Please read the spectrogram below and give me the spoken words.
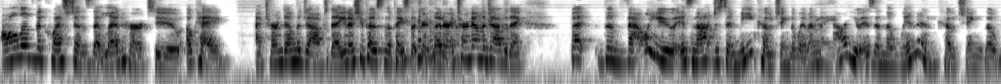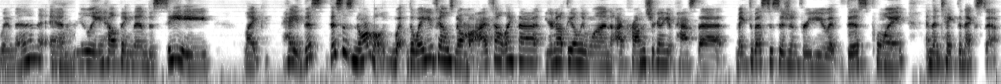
all of the questions that led her to, okay, I turned down the job today. You know, she posted in the Facebook group letter, I turned down the job today. But the value is not just in me coaching the women, right. the value is in the women coaching the women and yeah. really helping them to see like hey this this is normal the way you feel is normal i felt like that you're not the only one i promise you're going to get past that make the best decision for you at this point and then take the next step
